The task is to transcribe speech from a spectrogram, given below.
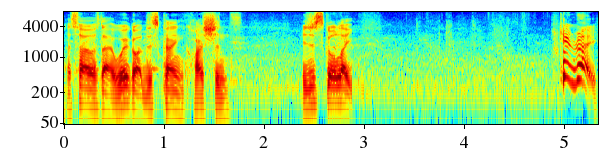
That's why I was like, we got this kind of questions. You just go like, can right?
